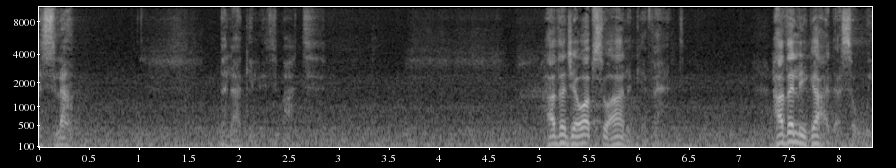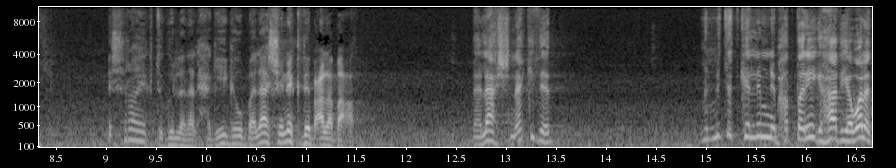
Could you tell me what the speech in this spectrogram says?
إسلام. بلاقي الإثبات. هذا جواب سؤالك يا فهد. هذا اللي قاعد أسويه. إيش رأيك تقول لنا الحقيقة وبلاش نكذب على بعض؟ بلاش نكذب؟ من متى تكلمني بهالطريقة هذه يا ولد؟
